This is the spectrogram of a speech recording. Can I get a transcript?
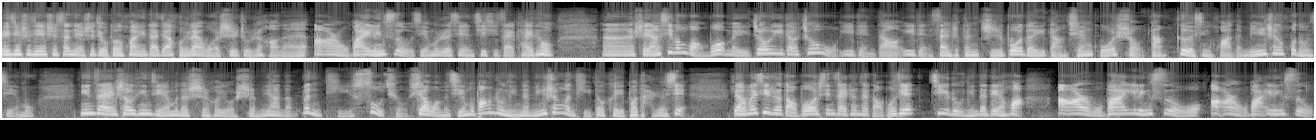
北京时间十三点十九分，欢迎大家回来，我是主持人郝楠，二二五八一零四五节目热线继续在开通。嗯，沈阳新闻广播每周一到周五一点到一点三十分直播的一档全国首档个性化的民生互动节目。您在收听节目的时候有什么样的问题诉求，需要我们节目帮助您的民生问题，都可以拨打热线。两位记者导播现在正在导播间记录您的电话：二二五八一零四五二二五八一零四五。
